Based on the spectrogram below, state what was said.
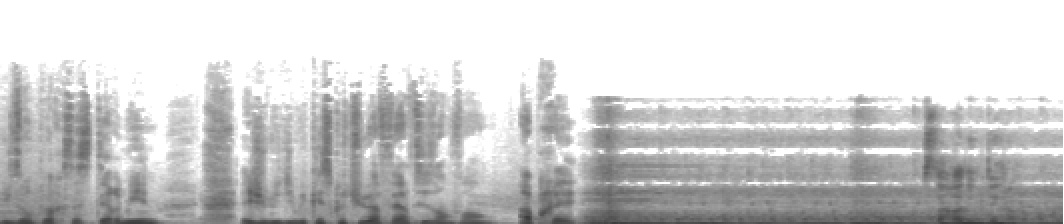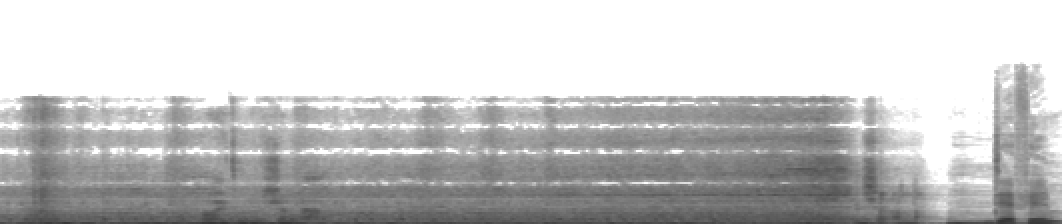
Ils ont peur que ça se termine. Et je lui dis, mais qu'est-ce que tu vas faire de ces enfants après Der Film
